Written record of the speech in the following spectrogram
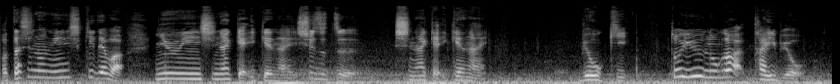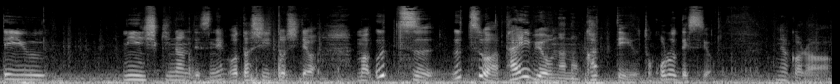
私の認識では入院しなきゃいけない、手術しなきゃいけない病気というのが大病っていう認識なんですね。私としては。まあ、うつ、うつは大病なのかっていうところですよ。だから、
